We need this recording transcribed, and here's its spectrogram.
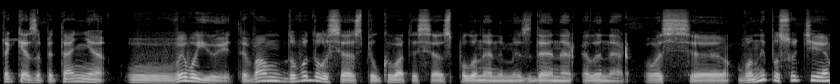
Таке запитання ви воюєте. Вам доводилося спілкуватися з полоненими з ДНР ЛНР. Ось е, вони по суті,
